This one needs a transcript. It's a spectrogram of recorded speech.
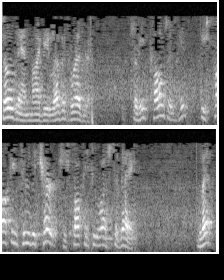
So then, my beloved brethren, so he calls it, he's talking to the church, he's talking to us today. Let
